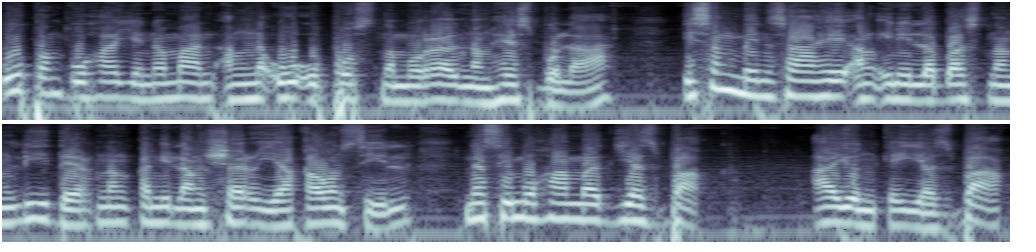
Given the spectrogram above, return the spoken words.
Upang buhayin naman ang nauupos na moral ng Hezbollah, isang mensahe ang inilabas ng leader ng kanilang Sharia Council na si Muhammad Yazbak. Ayon kay Yazbak,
